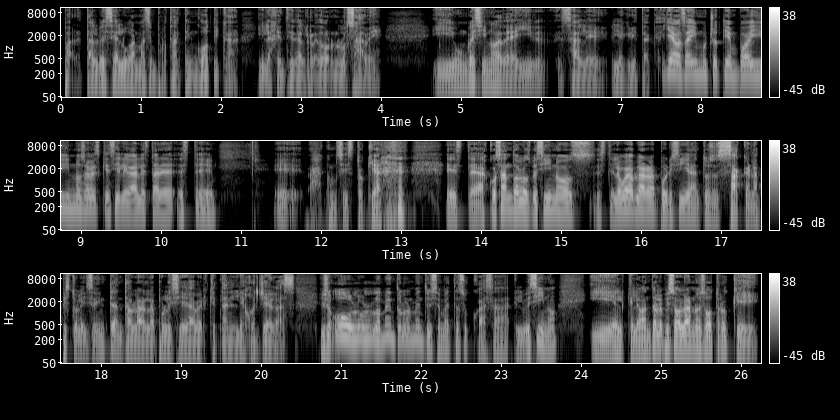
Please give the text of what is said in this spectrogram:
para, tal vez sea el lugar más importante en gótica y la gente de alrededor no lo sabe. Y un vecino de ahí sale y le grita, llevas ahí mucho tiempo ahí, no sabes que es ilegal estar este, eh, ah, como si estoquear, este, acosando a los vecinos, este, le voy a hablar a la policía, entonces sacan la pistola y se intenta hablar a la policía a ver qué tan lejos llegas. Y dice, oh, lo lamento, lo lamento, y se mete a su casa el vecino, y el que levantó la pistola no es otro que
